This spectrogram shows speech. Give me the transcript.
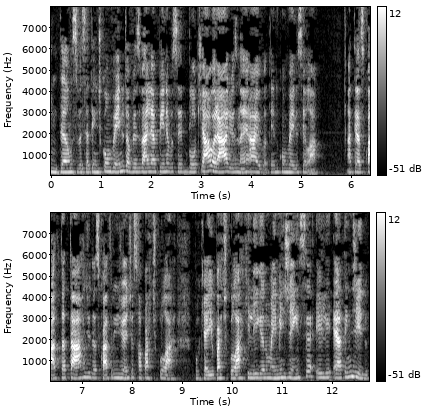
Então, se você atende convênio, talvez valha a pena você bloquear horários, né? Ah, eu atendo convênio, sei lá, até as quatro da tarde, das quatro em diante é só particular. Porque aí o particular que liga numa emergência, ele é atendido.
